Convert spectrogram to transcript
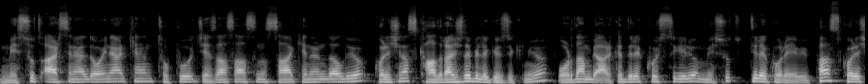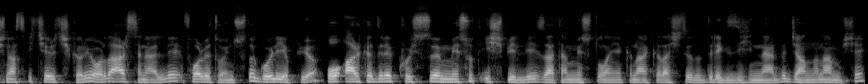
Mesut Arsenal'de oynarken topu ceza sahasının sağ kenarında alıyor. Koleşinats kadrajda bile gözükmüyor. Oradan bir arka direk koşusu geliyor. Mesut direkt oraya bir pas. Koleşinats içeri çıkarıyor. Orada Arsenal'li forvet oyuncusu da golü yapıyor. O arka direk koşusu ve Mesut işbirliği zaten Mesut olan yakın arkadaşlığı da direkt zihinlerde canlanan bir şey.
